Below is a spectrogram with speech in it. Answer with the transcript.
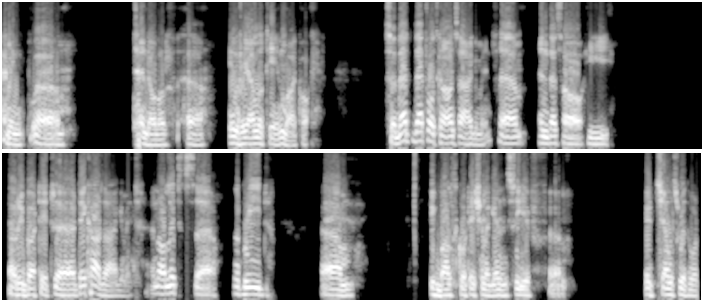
having um, ten dollars uh, in reality in my pocket. So that that was Kant's argument, um, and that's how he rebutted uh, Descartes' argument. And now let's uh, read um, Iqbal's quotation again and see if um, it gels with what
